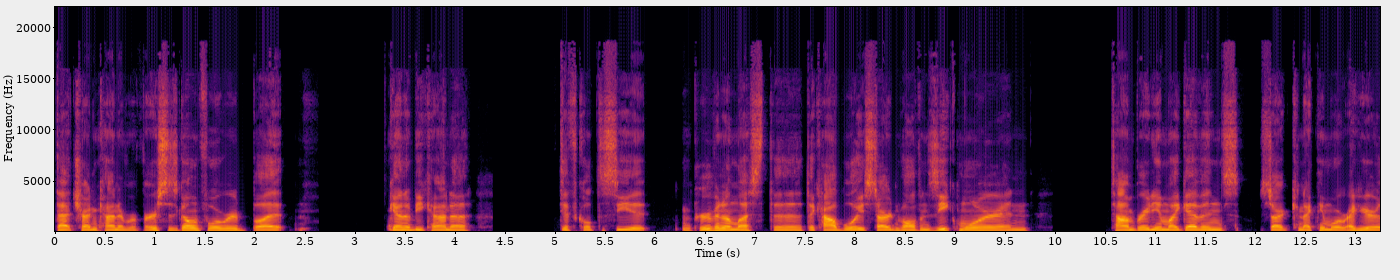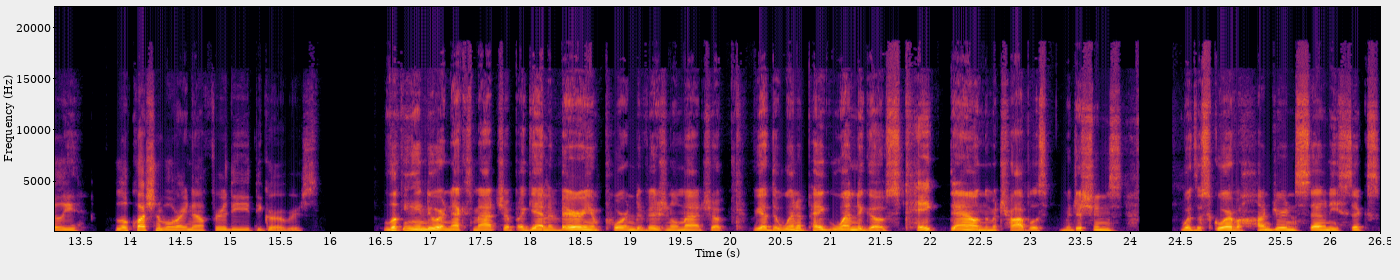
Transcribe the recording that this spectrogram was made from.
that trend kind of reverses going forward, but gonna be kind of difficult to see it improving unless the the Cowboys start involving Zeke more and Tom Brady and Mike Evans start connecting more regularly. A little questionable right now for the the Grovers. Looking into our next matchup, again, a very important divisional matchup. We had the Winnipeg Wendigos take down the Metropolis Magicians with a score of 176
